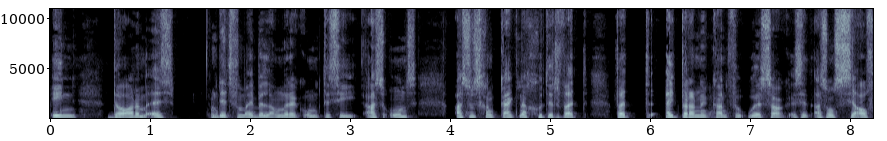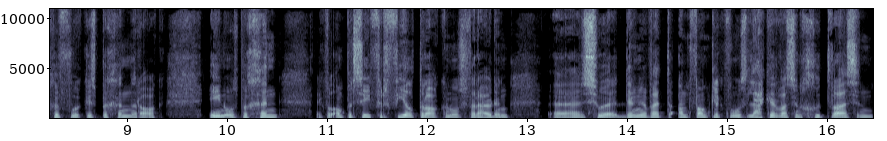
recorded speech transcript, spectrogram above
En daarom is dit vir my belangrik om te sê as ons as ons gaan kyk na goeders wat wat uitbranding kan veroorsaak, is dit as ons self gefokus begin raak en ons begin ek wil amper sê verveeld raak in ons verhouding. Uh so dinge wat aanvanklik vir ons lekker was en goed was en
